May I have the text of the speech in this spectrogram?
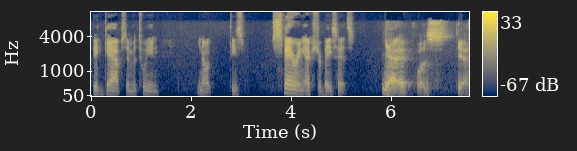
big gaps in between, you know, these sparing extra base hits. Yeah, it was. Yeah,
